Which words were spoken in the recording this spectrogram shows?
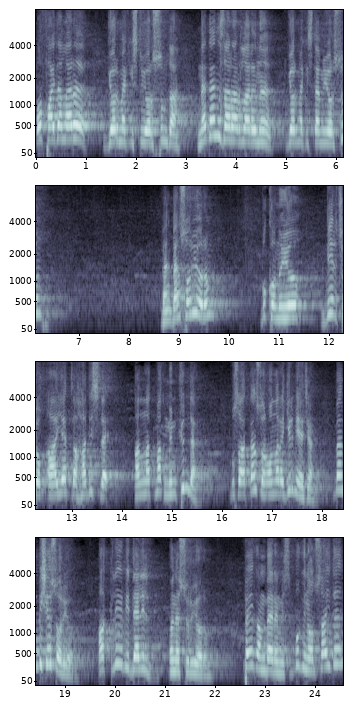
o faydaları görmek istiyorsun da neden zararlarını görmek istemiyorsun? Ben ben soruyorum. Bu konuyu birçok ayetle, hadisle anlatmak mümkün de bu saatten sonra onlara girmeyeceğim. Ben bir şey soruyorum. Akli bir delil öne sürüyorum. Peygamberimiz bugün olsaydı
